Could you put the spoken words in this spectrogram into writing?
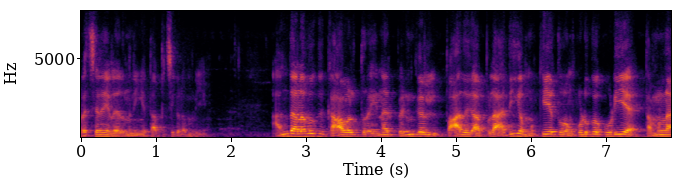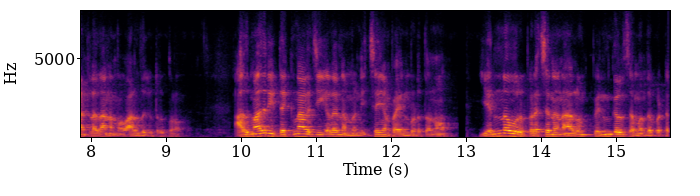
பிரச்சனையிலேருந்து நீங்கள் தப்பிச்சுக்கிட முடியும். அந்த அளவுக்கு காவல்துறையினர் பெண்கள் பாதுகாப்பில் அதிக முக்கியத்துவம் கொடுக்கக்கூடிய தமிழ்நாட்டில் தான் நம்ம வாழ்ந்துக்கிட்டு இருக்கிறோம். அது மாதிரி டெக்னாலஜிகளை நம்ம நிச்சயம் பயன்படுத்தணும். என்ன ஒரு பிரச்சனைனாலும் பெண்கள் சம்மந்தப்பட்ட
